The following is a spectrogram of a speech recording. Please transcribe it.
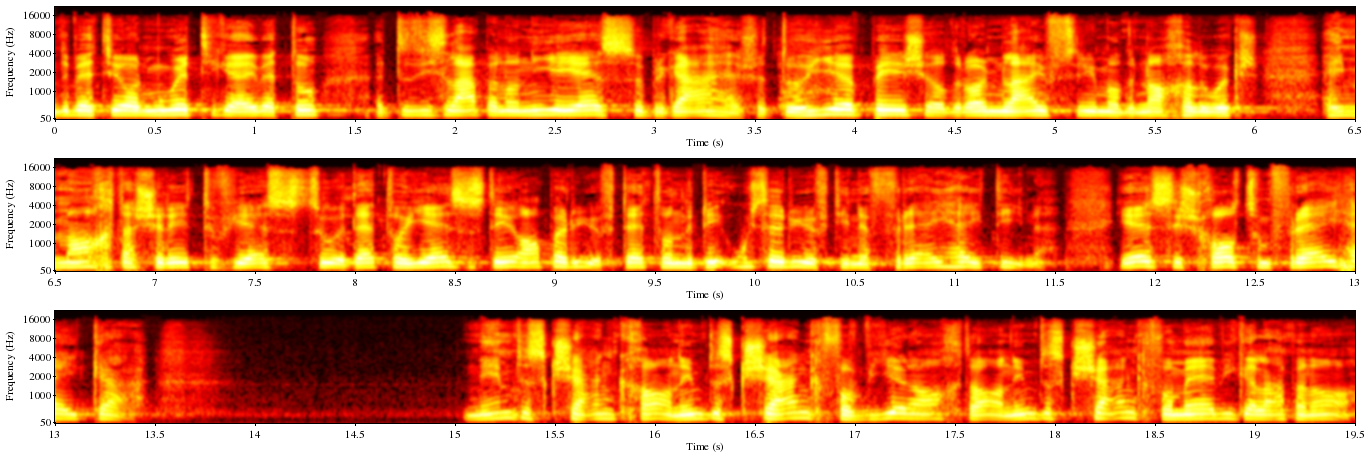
Und ich möchte dich ermutigen, wenn du, wenn du dein Leben noch nie Jesus übergeben hast, wenn du hier bist oder auch im Livestream oder nachher schaust, hey, mach den Schritt auf Jesus zu. Dort, wo Jesus dich abruft, dort, wo er dich rausruft, in eine Freiheit hinein. Jesus ist gekommen, um Freiheit zu geben. Nimm das Geschenk an, nimm das Geschenk von Weihnachten an, nimm das Geschenk vom ewigen Leben an.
